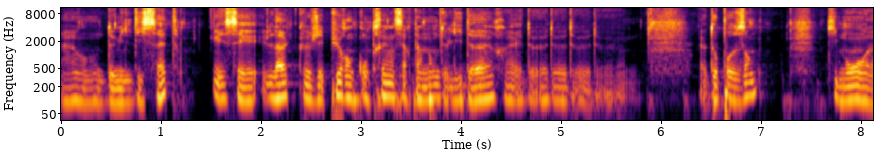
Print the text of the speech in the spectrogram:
Euh, en 2017. Et c'est là que j'ai pu rencontrer un certain nombre de leaders et de, de, de, d'opposants qui m'ont euh,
